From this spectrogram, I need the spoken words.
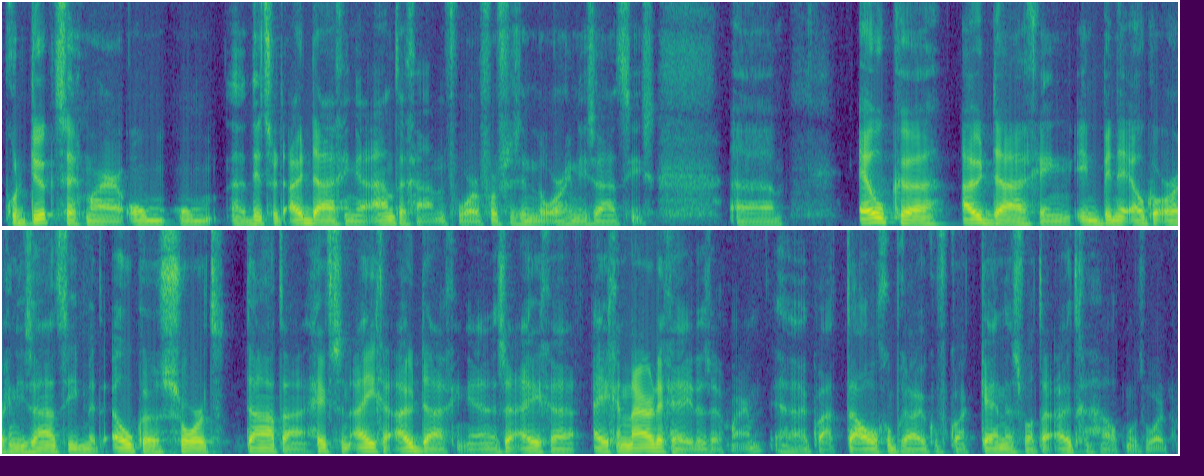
product, zeg maar, om, om dit soort uitdagingen aan te gaan voor, voor verschillende organisaties. Elke uitdaging in binnen elke organisatie met elke soort data heeft zijn eigen uitdagingen en zijn eigen eigenaardigheden, zeg maar. Uh, qua taalgebruik of qua kennis wat er uitgehaald moet worden.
